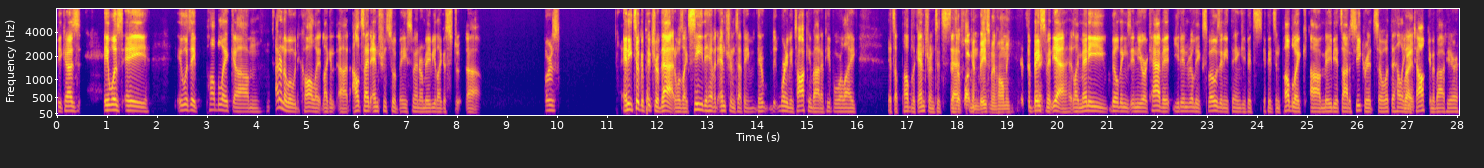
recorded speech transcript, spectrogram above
because it was a it was a public um I don't know what we'd call it like an uh, outside entrance to a basement or maybe like a st- uh and he took a picture of that and was like, "See, they have an entrance that they they weren't even talking about." And people were like, it's a public entrance. It's, it's a fucking basement, homie. It's a basement, yeah. Like many buildings in New York have it. You didn't really expose anything if it's if it's in public. Um, maybe it's not a secret. So what the hell are right. you talking about here?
